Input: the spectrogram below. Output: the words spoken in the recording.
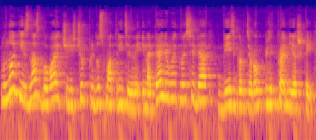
Многие из нас бывают чересчур предусмотрительны и напяливают на себя весь гардероб перед пробежкой.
